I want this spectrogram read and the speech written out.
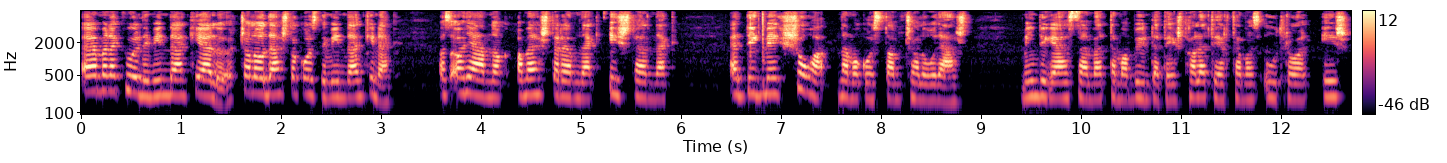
Elmenekülni mindenki elől? Csalódást okozni mindenkinek? Az anyámnak, a mesteremnek, Istennek? Eddig még soha nem okoztam csalódást. Mindig elszenvedtem a büntetést, ha letértem az útról, és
